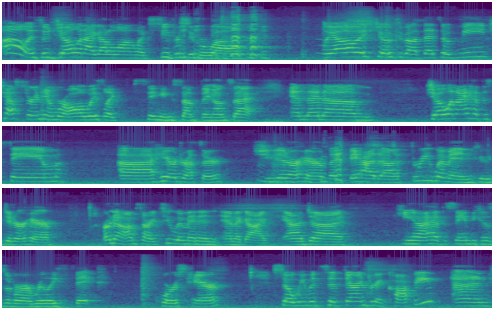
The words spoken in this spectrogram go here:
oh and so joe and i got along like super super well we always joked about that. So me, Chester, and him were always like singing something on set. And then um, Joe and I had the same uh, hairdresser. She did our hair. Like they had uh, three women who did our hair, or no, I'm sorry, two women and, and a guy. And uh, he and I had the same because of our really thick, coarse hair. So we would sit there and drink coffee, and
